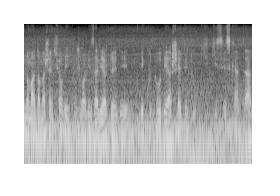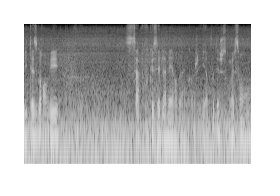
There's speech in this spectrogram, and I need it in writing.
dans, ma, dans ma chaîne survie, quand je vois les alliages de, des, couteaux, des hachettes et tout, qui s'esquinte à vitesse grand V, ça prouve que c'est de la merde. Hein, quand je dis, faut des choses comme elles sont. Hein.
